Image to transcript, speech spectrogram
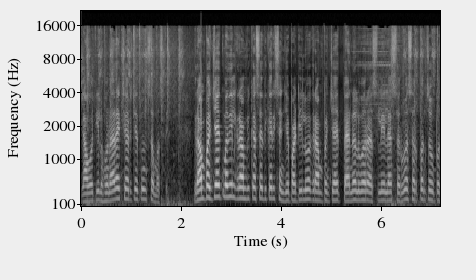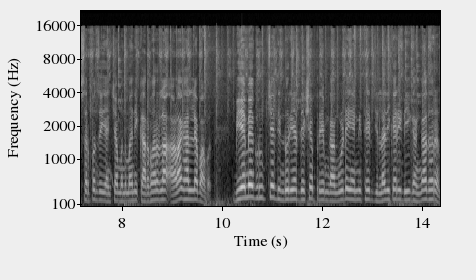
गावातील होणाऱ्या चर्चेतून समजते. ग्रामपंचायतमधील ग्रामविकास अधिकारी संजय पाटील व ग्रामपंचायत पॅनलवर असलेल्या सर्व सरपंच उपसरपंच यांच्या मनमानी कारभाराला आळा घालण्याबाबत बी एम ए ग्रुपचे दिंडोरी अध्यक्ष प्रेम गांगुर्डे यांनी थेट जिल्हाधिकारी डी गंगाधरन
